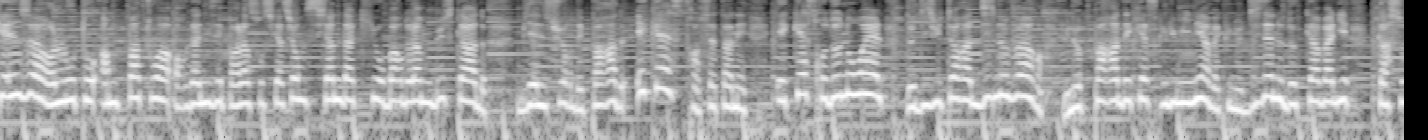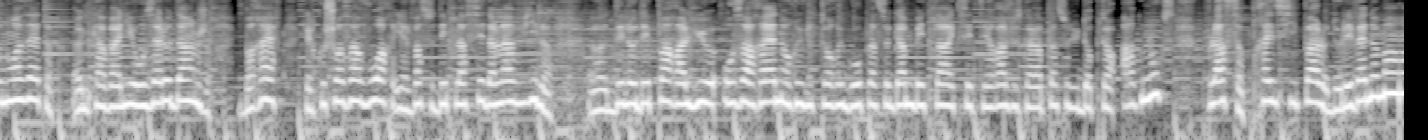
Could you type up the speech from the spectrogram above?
15h, loto en patois organisé par l'association Siandaki au bar de l'embuscade. Bien sûr, des parades équestres cette année. Équestres de Noël de 18h à 19h. Une parade équestre illuminée avec une dizaine de cavaliers casse-noisette, un cavalier aux ailes d'ange. Bref, quelque chose à voir et elle va se déplacer dans la ville. Euh, dès le départ a lieu aux arènes, rue Victor Hugo, place Gambetta, etc. jusqu'à la place du docteur Argnoux, place principale de l'événement,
